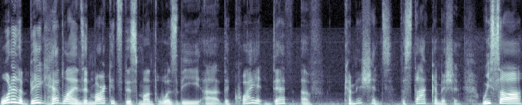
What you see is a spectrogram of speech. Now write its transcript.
One of the big headlines in markets this month was the uh, the quiet death of commissions, the stock commission. We saw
